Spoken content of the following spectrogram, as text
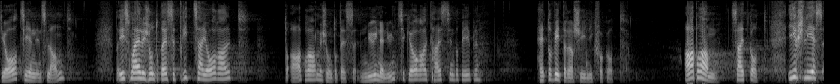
Die Jahre ziehen ins Land der Ismael ist unterdessen 13 Jahre alt. Der Abraham ist unterdessen 99 Jahre alt, heißt es in der Bibel. Hat er wieder Erscheinung von Gott. Abraham, sagt Gott, ich schließe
